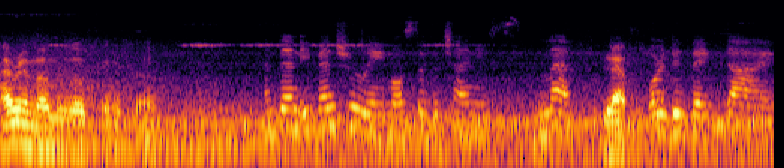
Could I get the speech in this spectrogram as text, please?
I remember those things. Uh, And then eventually most of the Chinese left, left. or did they die?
